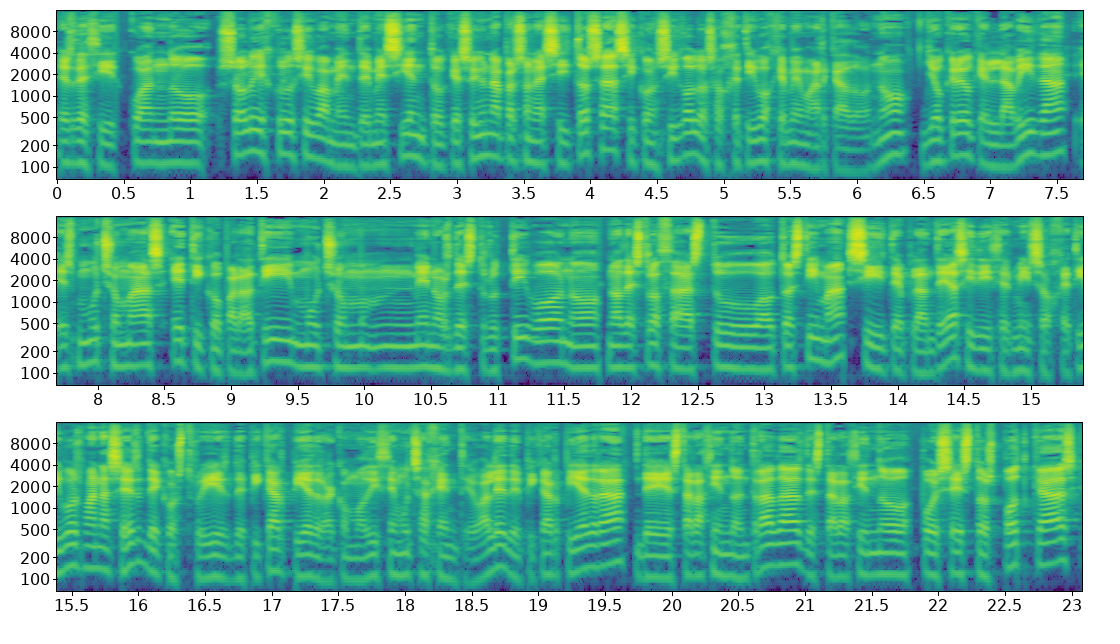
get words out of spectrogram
Es decir, cuando solo y exclusivamente me siento que soy una persona exitosa si consigo los objetivos que me he marcado, ¿no? Yo creo que en la vida es mucho más ético para ti, mucho menos destructivo, no, no destrozas tu autoestima si te planteas y dices mis objetivos van a ser de construir, de picar piedra, como dice mucha gente, ¿vale? De picar piedra, de estar haciendo entradas, de estar haciendo pues estos podcasts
